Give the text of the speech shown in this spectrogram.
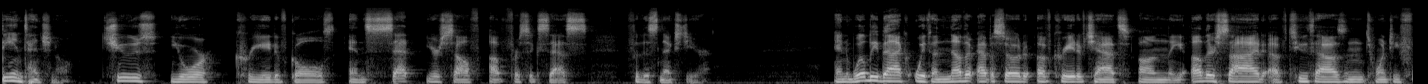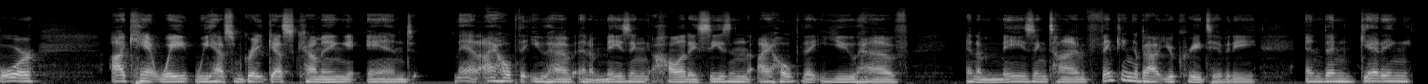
Be intentional. Choose your creative goals and set yourself up for success for this next year. And we'll be back with another episode of Creative Chats on the other side of 2024. I can't wait. We have some great guests coming, and man, I hope that you have an amazing holiday season. I hope that you have an amazing time thinking about your creativity and then getting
